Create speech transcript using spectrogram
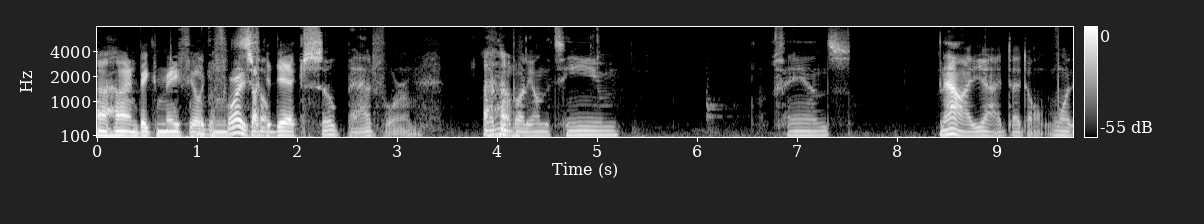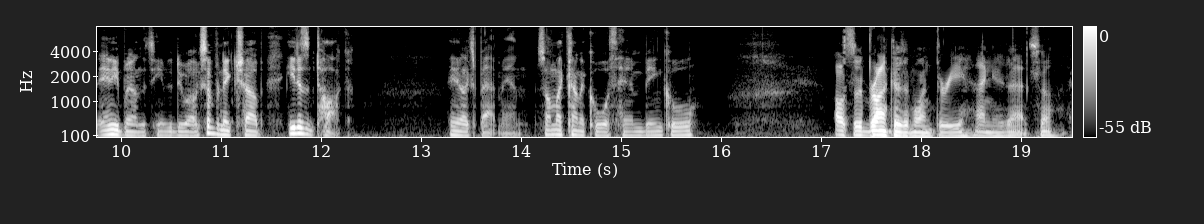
Uh huh. And Baker Mayfield Like, can suck a dick. So bad for him. Um, Everybody on the team, fans. Now, I, yeah, I, I don't want anybody on the team to do well except for Nick Chubb. He doesn't talk, and he likes Batman. So I'm like kind of cool with him being cool. Also, the Broncos have won three. I knew that, so I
